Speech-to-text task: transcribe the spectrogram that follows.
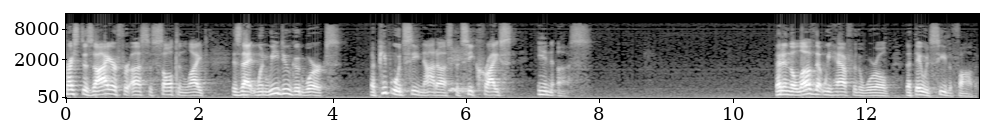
Christ's desire for us as salt and light is that when we do good works, that people would see not us, but see Christ in us that in the love that we have for the world, that they would see the Father.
